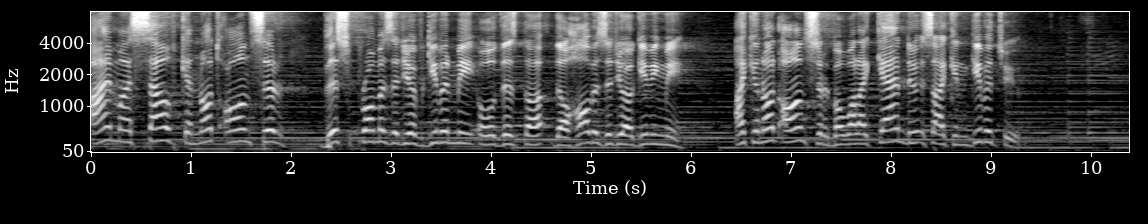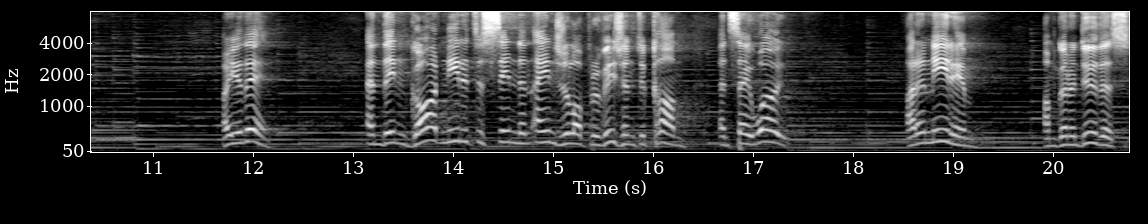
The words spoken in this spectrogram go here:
I myself cannot answer this promise that you have given me or this the, the harvest that you are giving me. I cannot answer but what I can do is I can give it to you. Are you there? And then God needed to send an angel of provision to come and say, Whoa, I don't need him. I'm going to do this.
